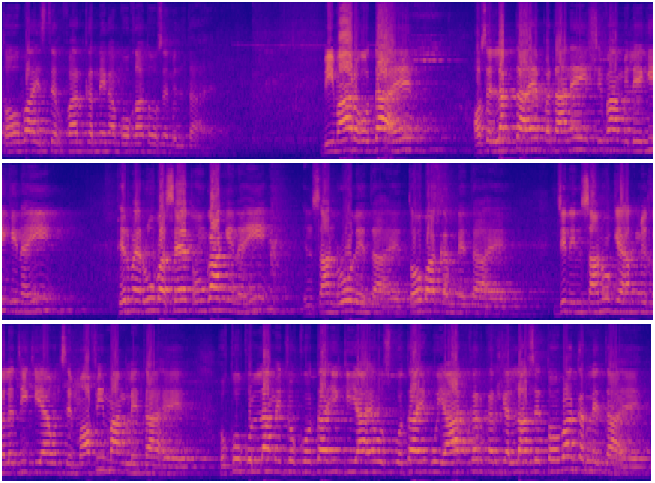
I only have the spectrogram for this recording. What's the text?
तौबा इस्तफार करने का मौका तो उसे मिलता है। बीमार होता है और उसे लगता है पता नहीं शिफा मिलेगी कि नहीं, फिर मैं रूबा सेहत होऊँगा कि नहीं, इंसान रो लेता है, तोबा कर लेता है। जिन इंसानों के हक में गलती किया है, उनसे माफ़ी मांग लेता है। हुकूकुल्ला में जो कोताही किया है, उस कोताही को याद कर करके अल्लाह से तोबा कर लेता है।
